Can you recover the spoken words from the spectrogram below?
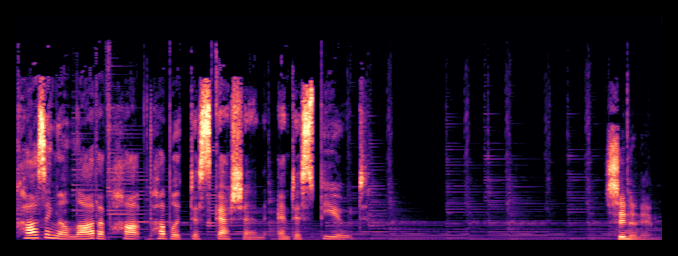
Causing a lot of hot public discussion and dispute. Synonym.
